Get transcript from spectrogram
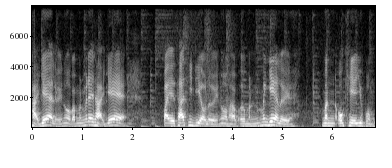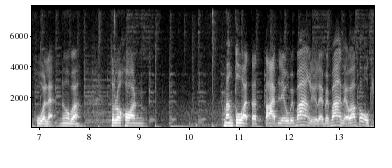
ถ่ายแย่เลยนึกออกปะมันไม่ได้ถ่ายแย่ไปซะทีเดียวเลยนึกออกปะครับเออมันไม่แย่เลย มันโอเคอยู่ผมควรแหละนึกออกปะ ตัวละครบางตัวอาจจะตายเร็วไปบ้างหรืออะไรไปบ้าง แต่ว่าก็โอเค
